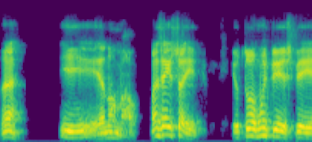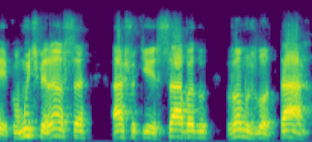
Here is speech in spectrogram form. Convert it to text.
Né? E é normal. Mas é isso aí. Eu estou muito, com muita esperança. Acho que sábado vamos lotar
